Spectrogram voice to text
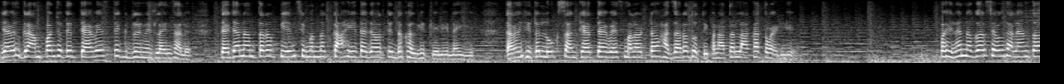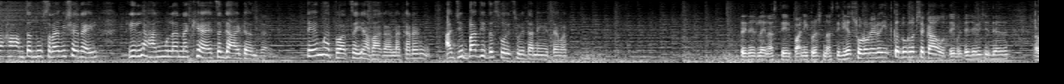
ज्यावेळेस ग्रामपंच होते त्यावेळेस ते ड्रेनेज लाईन झालं. त्याच्यानंतर पी एम सीमधनं काही त्याच्यावरती दखल घेतलेली नाही आहे कारण इथं लोकसंख्या त्यावेळेस मला वाटतं हजारात होती पण आता लाखात वाढली आहे पहिला नगरसेवक झाल्यानंतर हा आमचा दुसरा विषय राहील. की लहान मुलांना खेळायचं गार्डन ते महत्वाचं आहे या भागाला कारण अजिबात इथं सोयीसुविधा नाही आहे त्यावर ड्रेनेज लाईन असतील पाणी प्रश्न असतील हे सोडवण्याकडे इतकं दुर्लक्ष का होते मग त्याच्याविषयी त्या- अ,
